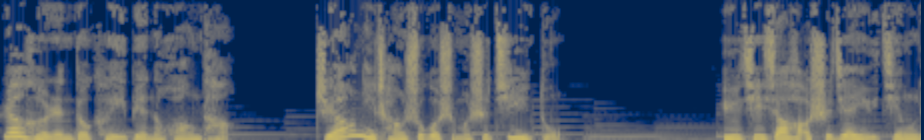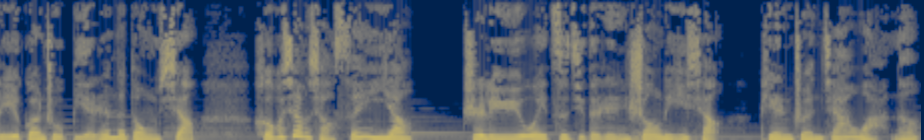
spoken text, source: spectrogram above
任何人都可以变得荒唐，只要你尝试过什么是嫉妒。与其消耗时间与精力关注别人的动向，何不像小森一样，致力于为自己的人生理想添砖加瓦呢？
